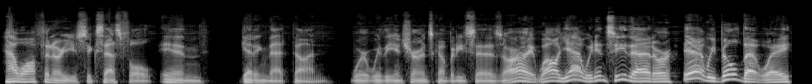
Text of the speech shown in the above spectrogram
how often are you successful in getting that done where, where the insurance company says all right well yeah we didn't see that or yeah we billed that way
